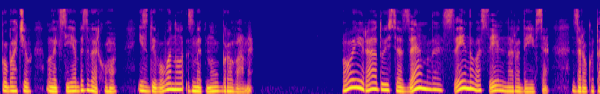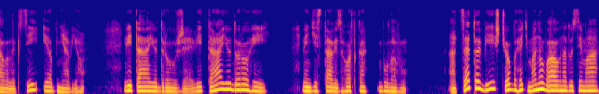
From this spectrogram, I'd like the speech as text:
Побачив Олексія Безверхого і здивовано зметнув бровами. Ой, радуйся, земле, син Василь народився, зарокотав Олексій і обняв його. Вітаю, друже, вітаю, дорогий. Він дістав із гортка булаву. А це тобі, щоб гетьманував над усіма,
